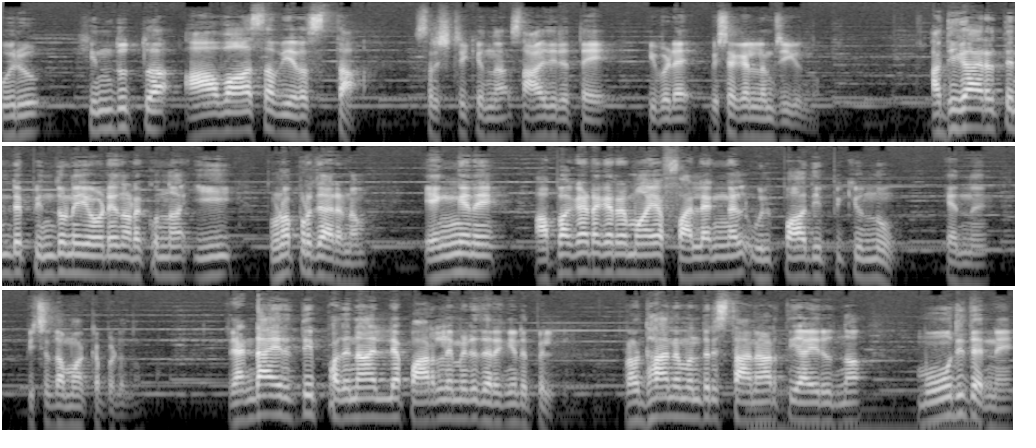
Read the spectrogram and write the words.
ഒരു ഹിന്ദുത്വ ആവാസ വ്യവസ്ഥ സൃഷ്ടിക്കുന്ന സാഹചര്യത്തെ ഇവിടെ വിശകലനം ചെയ്യുന്നു. അധികാരത്തിന്റെ പിന്തുണയോടെ നടക്കുന്ന ഈ നുണപ്രചാരണം എങ്ങനെ അപകടകരമായ ഫലങ്ങൾ ഉൽപ്പാദിപ്പിക്കുന്നു എന്ന് വിശദമാക്കപ്പെടുന്നു. രണ്ടായിരത്തി പതിനാലിലെ പാർലമെന്റ് തെരഞ്ഞെടുപ്പിൽ പ്രധാനമന്ത്രി സ്ഥാനാർത്ഥിയായിരുന്ന മോദി തന്നെ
